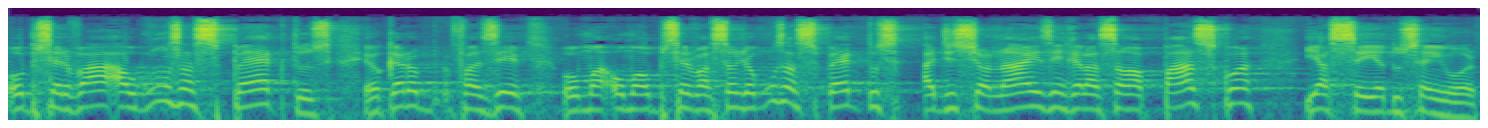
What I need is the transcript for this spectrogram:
observar alguns aspectos, eu quero fazer uma, uma observação de alguns aspectos adicionais em relação à Páscoa e à ceia do Senhor.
